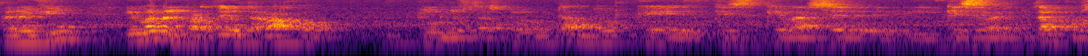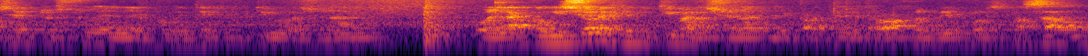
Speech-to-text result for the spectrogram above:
pero en fin, y bueno, el Partido de Trabajo, tú lo estás preguntando, ¿qué, qué, va a hacer y qué se va a ejecutar? Por cierto, estuve en el Comité Ejecutivo Nacional, o en la Comisión Ejecutiva Nacional del Partido de Trabajo el miércoles pasado,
